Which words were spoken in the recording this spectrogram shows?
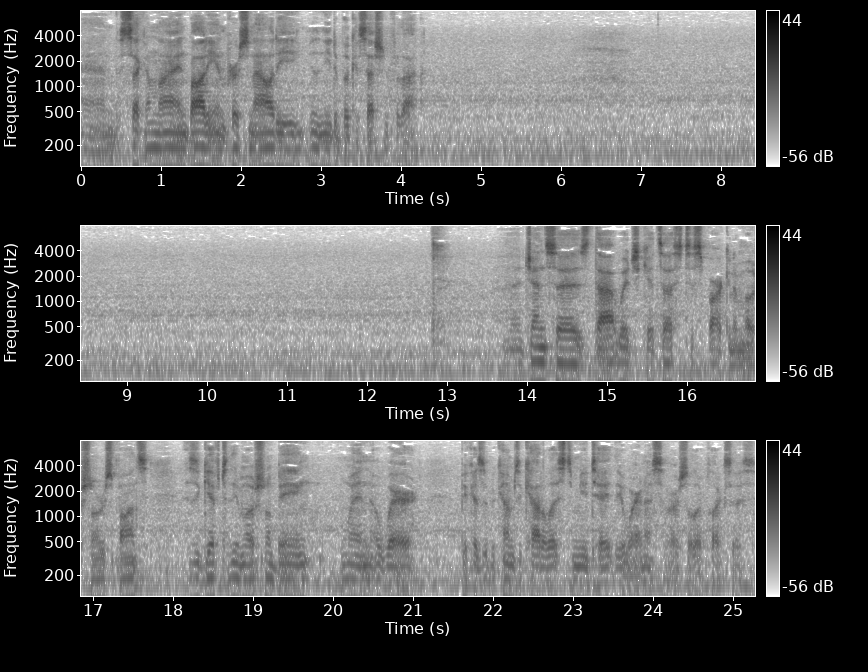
And the second line, body and personality, you'll need to book a session for that. Uh, Jen says that which gets us to spark an emotional response is a gift to the emotional being when aware because it becomes a catalyst to mutate the awareness of our solar plexus.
